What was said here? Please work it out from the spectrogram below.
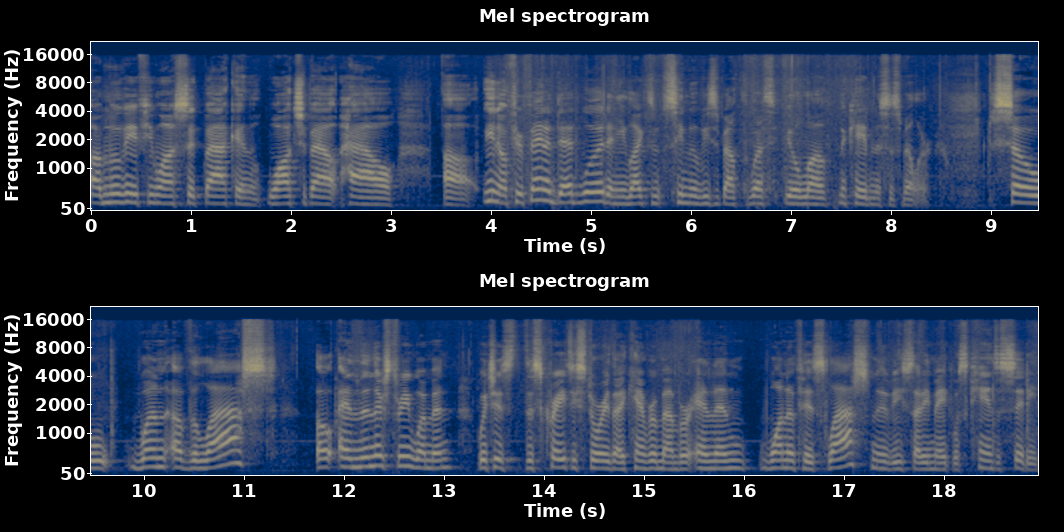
a movie if you want to sit back and watch about how, uh, you know, if you're a fan of Deadwood and you like to see movies about the West, you'll love McCabe and Mrs. Miller. So one of the last, oh, and then there's Three Women, which is this crazy story that I can't remember. And then one of his last movies that he made was Kansas City,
